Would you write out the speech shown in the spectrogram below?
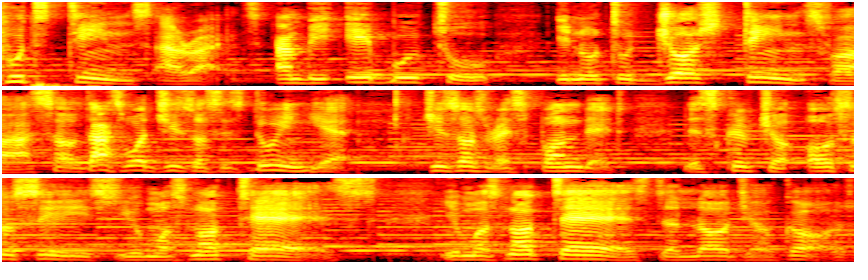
put things aright and be able to, you know, to judge things for ourselves. That's what Jesus is doing here. Jesus responded. The scripture also says, You must not test. You must not test the Lord your God.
